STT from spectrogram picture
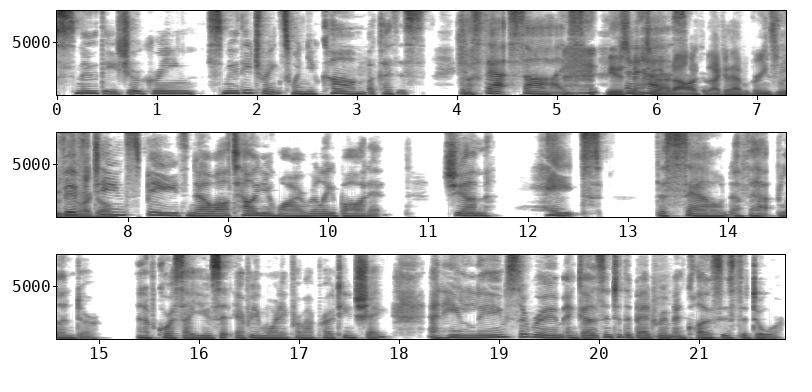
smoothies, your green smoothie drinks when you come because it's it's that size. you just and spent two hundred dollars because I could have a green smoothie when 15 speeds. No, I'll tell you why I really bought it. Jim hates the sound of that blender. And of course, I use it every morning for my protein shake. And he leaves the room and goes into the bedroom and closes the door.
